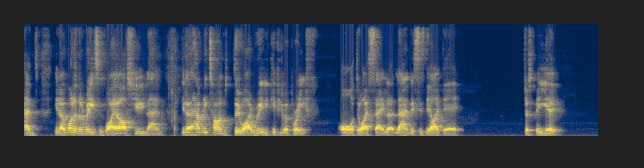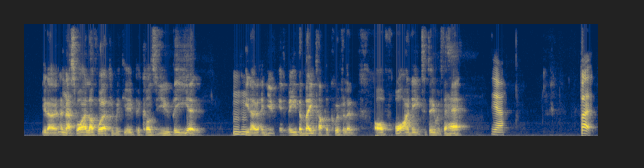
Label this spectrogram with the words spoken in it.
And you know, one of the reasons why I asked you, Lan, you know, how many times do I really give you a brief, or do I say, look, Lan, this is the idea. Just be you. You know, and Yeah. that's why I love working with you because you be you hmm you know, and you give me the makeup equivalent of what I need to do with the hair. Yeah. But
